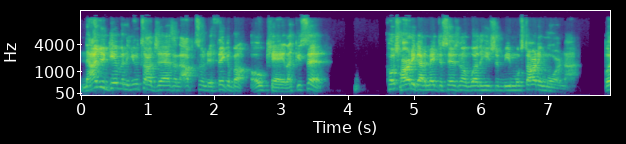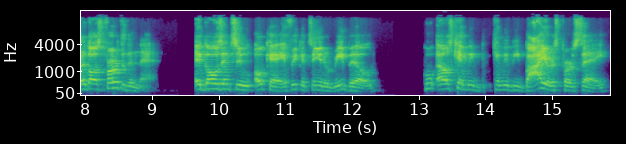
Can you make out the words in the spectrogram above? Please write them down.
Now you're giving the Utah Jazz an opportunity to think about, okay, like you said, Coach Hardy got to make decisions on whether he should be more starting more or not. But it goes further than that it goes into okay, if we continue to rebuild, who else can we can we be buyers per se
